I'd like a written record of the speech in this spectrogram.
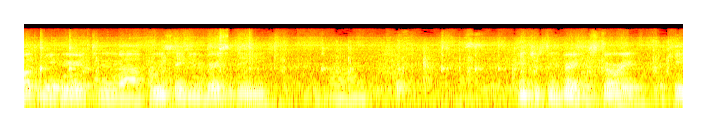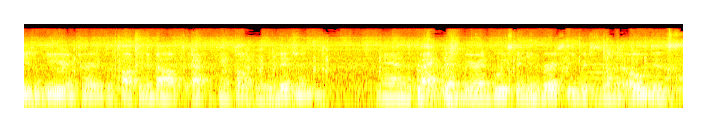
welcome you here to uh, Bowie State University. Um, Interesting, very historic occasion here in terms of talking about African culture and religion. And the fact that we're at Bowie State University, which is one of the oldest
